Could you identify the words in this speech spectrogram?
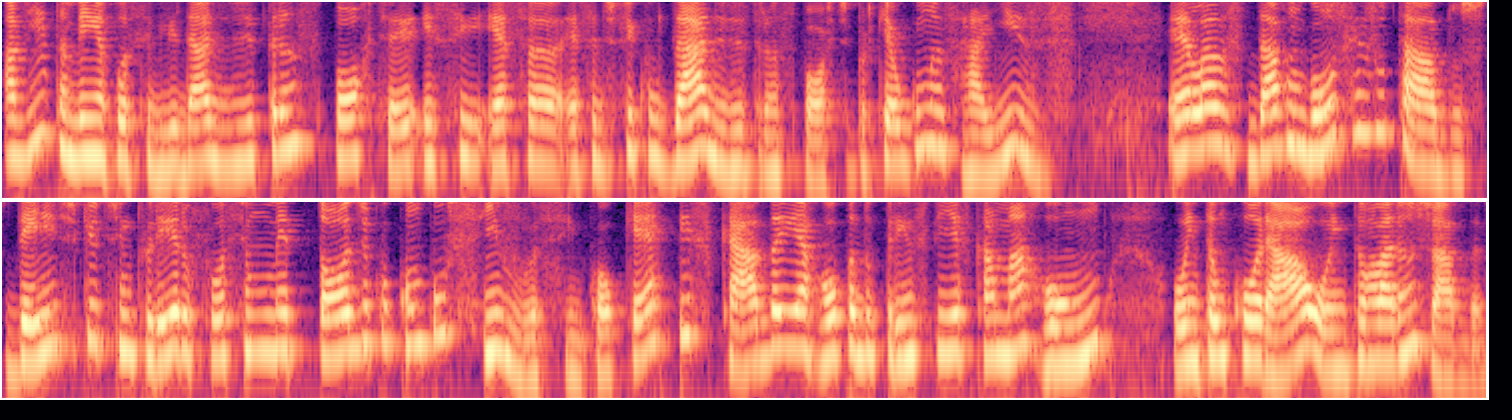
Havia também a possibilidade de transporte, esse, essa, essa dificuldade de transporte, porque algumas raízes elas davam bons resultados, desde que o tintureiro fosse um metódico compulsivo, assim, qualquer piscada e a roupa do príncipe ia ficar marrom, ou então coral, ou então alaranjada,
